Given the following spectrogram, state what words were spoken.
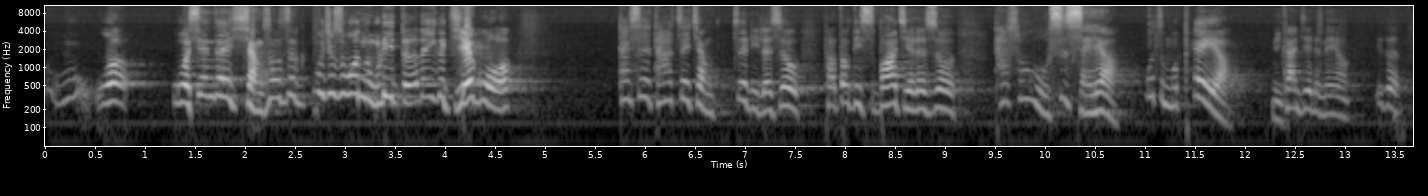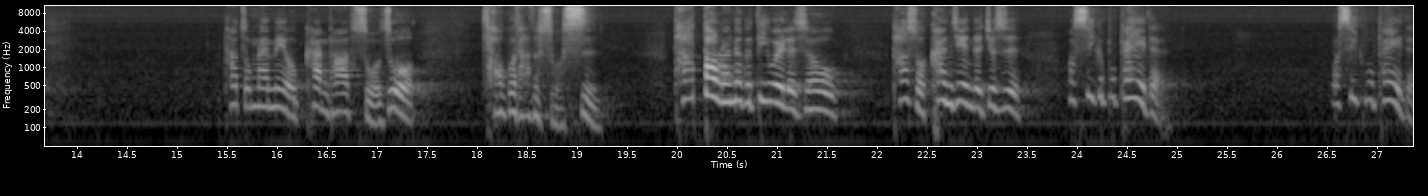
我我我现在享受这不就是我努力得的一个结果？但是他在讲这里的时候，他到第十八节的时候，他说：“我是谁呀？我怎么配呀？”你看见了没有？一个他从来没有看他所做超过他的所事。他到了那个地位的时候，他所看见的就是我是一个不配的，我是一个不配的。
